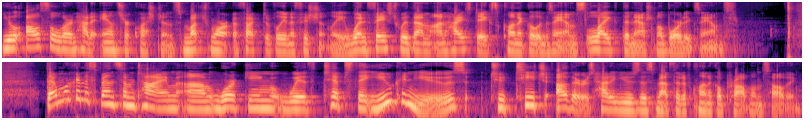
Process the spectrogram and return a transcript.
you'll also learn how to answer questions much more effectively and efficiently when faced with them on high stakes clinical exams like the national board exams. Then we're going to spend some time um, working with tips that you can use to teach others how to use this method of clinical problem solving.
